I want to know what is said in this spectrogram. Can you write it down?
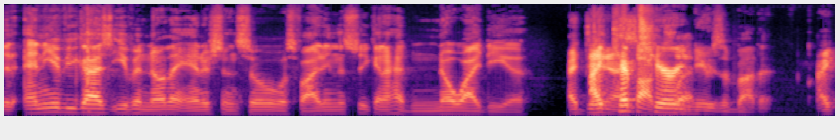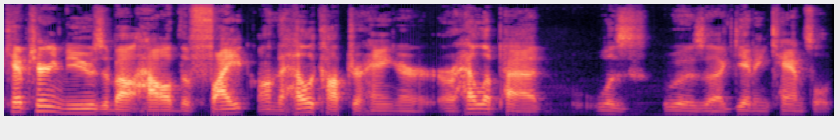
Did any of you guys even know that Anderson Silva was fighting this weekend? I had no idea. I did. I kept saw a hearing clip. news about it. I kept hearing news about how the fight on the helicopter hangar or helipad was was uh, getting canceled.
